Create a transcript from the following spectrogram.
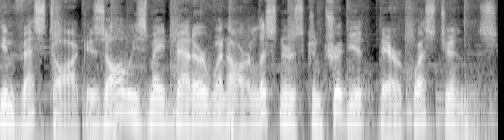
Invest Talk is always made better when our listeners contribute their questions.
